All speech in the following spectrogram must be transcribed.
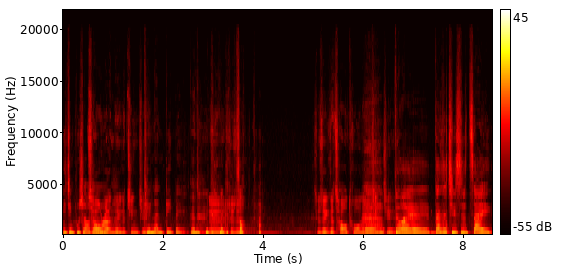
已经不晓得超然的一个境界，天南地北的那个那个对就是状态。就是一个超脱的境界。对，但是其实在，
